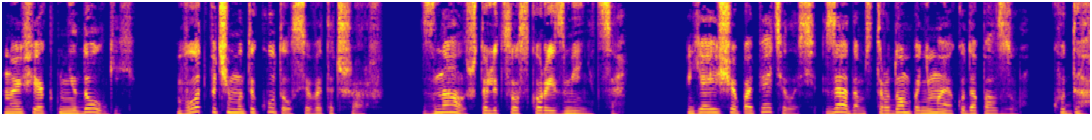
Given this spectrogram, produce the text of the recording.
но эффект недолгий. Вот почему ты кутался в этот шарф. Знал, что лицо скоро изменится. Я еще попятилась, задом, с трудом понимая, куда ползу. Куда?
